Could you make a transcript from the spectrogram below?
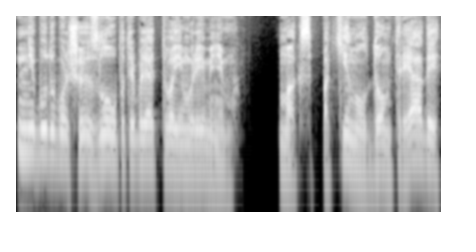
Не буду больше злоупотреблять твоим временем». Макс покинул дом триады,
